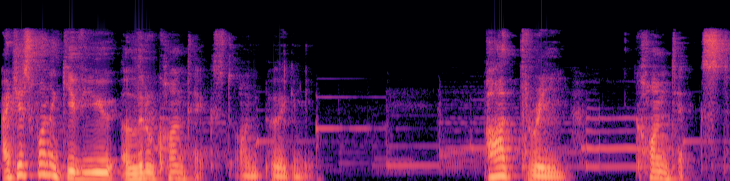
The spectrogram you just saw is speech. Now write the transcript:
I just want to give you a little context on polygamy. Part 3 Context.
